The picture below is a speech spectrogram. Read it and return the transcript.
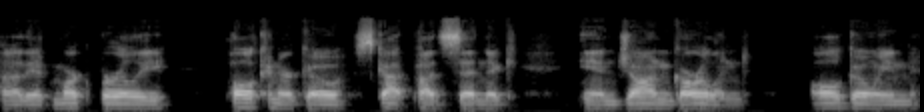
Uh, they had Mark Buehrle, Paul Konerko, Scott Podsednik, and Jon Garland, all going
